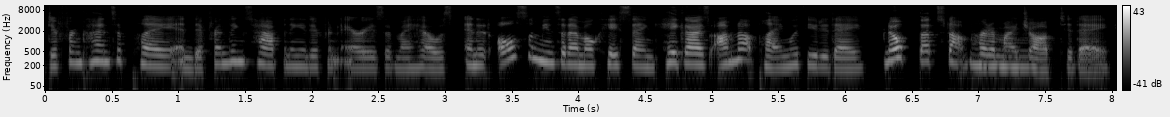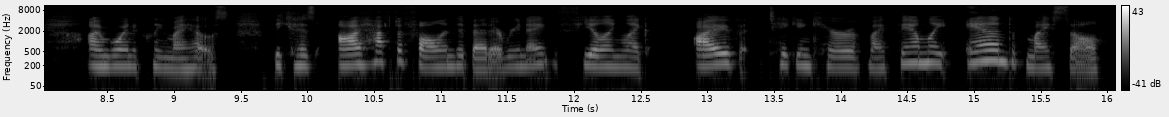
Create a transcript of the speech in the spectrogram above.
different kinds of play and different things happening in different areas of my house. And it also means that I'm okay saying, hey guys, I'm not playing with you today. Nope, that's not part of my Mhm. job today. I'm going to clean my house because I have to fall into bed every night feeling like I've taken care of my family and myself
